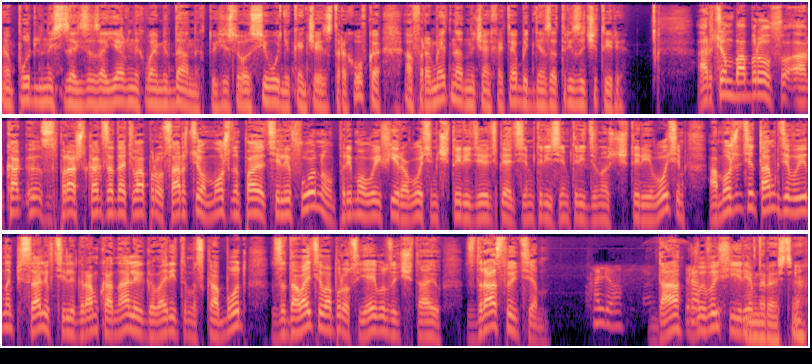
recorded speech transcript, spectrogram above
э, подлинности за- за заявленных вами данных. То есть, если у вас сегодня кончается страховка, оформлять надо начать хотя бы дня за 3-4. Артем Бобров а, как, э, спрашивает, как задать вопрос. Артем, можно по телефону прямого эфира 8495-7373-94-8, а можете там, где вы написали в телеграм-канале «Говорит МСК Бот», задавайте вопрос, я его зачитаю. Здравствуйте. Алло. Да, вы в эфире. Здрасте.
